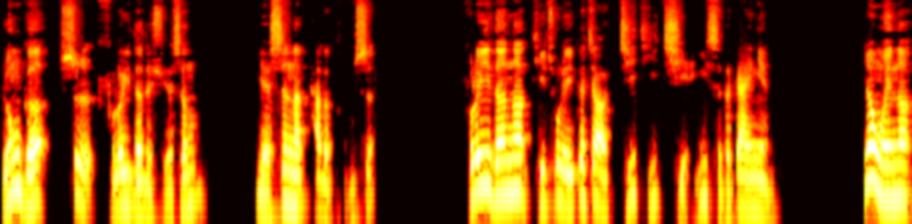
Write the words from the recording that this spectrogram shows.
荣格是弗洛伊德的学生，也是呢他的同事。弗洛伊德呢提出了一个叫集体潜意识的概念，认为呢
